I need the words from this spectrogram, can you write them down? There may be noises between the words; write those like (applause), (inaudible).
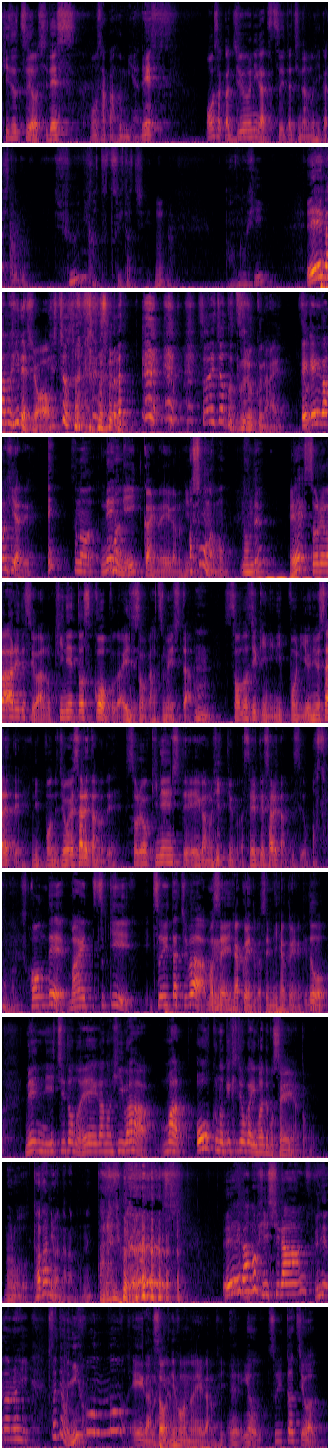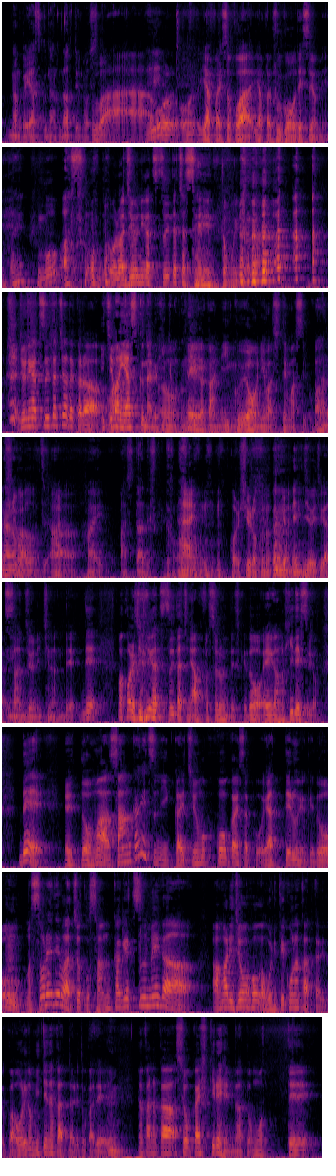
木津剛です。大阪文也です。大阪12月1日何の日か知ってる？12月1日？うん。何の日？映画の日でしょ？え、ちょっと待って、それ、それちょっとずるくない？え、映画の日やで。え、その、ま年に1回の映画の日あ、そうなの？なんで？え、それはあれですよ。あの、キネトスコープがエジソンが発明した。うんその時期に日本に輸入されて、日本で上映されたので、それを記念して映画の日っていうのが制定されたんですよ。あ、そうなんですか？ほんで、毎月1日は、まあ、1100円とか1200円やけど、年に一度の映画の日は、まあ、多くの劇場が今でも1000円やと思う。なるほど。ただにはならんのね。ただにはな (laughs) 映画の日知らん？映画の日、それでも日本の映画の日そう、日の本の映画の日。え、いや、1日はなんか安くなるなっていうのは知ってうわーやっぱりそこは、やっぱり富豪ですよね。え、富豪あ、そう。俺は12月1日は1000円と思いながら。12月1日はだから、一番安くなる日ってことね。うん映画館に行くようにはしてますよ。あ、私はなるほど。はあ、はい。明日ですけど。い。はい。これ収録の時はね、11月30日なんで。で、まあこれ12月1日にアップするんですけど、映画の日ですよ。で、えっと、まあ3ヶ月に1回注目公開作をやってるんやけど、うんまあそれではちょっと3ヶ月目が、あまり情報が降りてこなかったりとか、俺が見てなかったりとかで、うんなかなか紹介しきれへんなと思って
